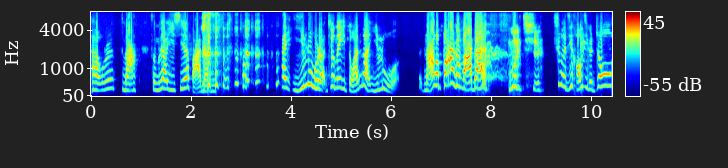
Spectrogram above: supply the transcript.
呀？我说拿，怎么叫一些罚单？他一路上就那一短短一路，拿了八个罚单，我去，涉及好几个州，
